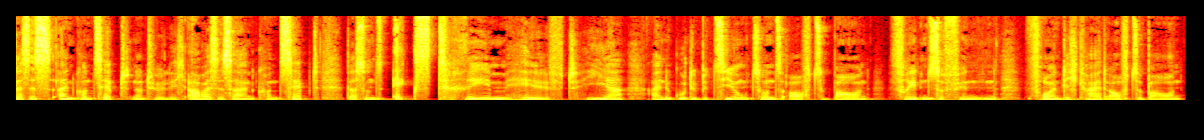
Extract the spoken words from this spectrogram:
Das ist ein Konzept natürlich, aber es ist ein Konzept, das uns extrem hilft, hier eine gute Beziehung zu uns aufzubauen, Frieden zu finden, Freundlichkeit aufzubauen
